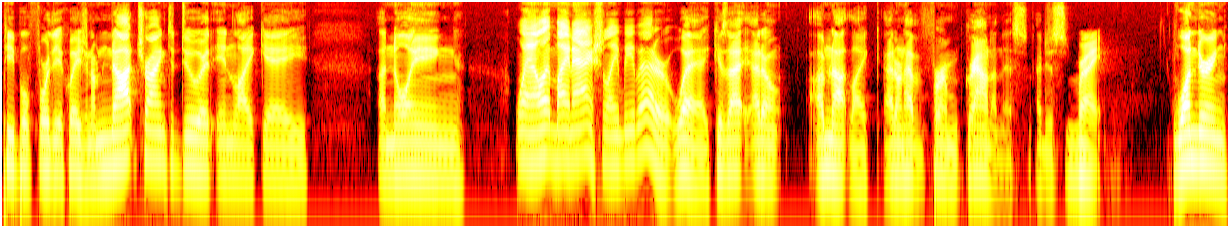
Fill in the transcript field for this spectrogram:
people for the equation. I'm not trying to do it in like a annoying. Well, it might actually be better way because I I don't I'm not like I don't have a firm ground on this. I just Right. wondering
